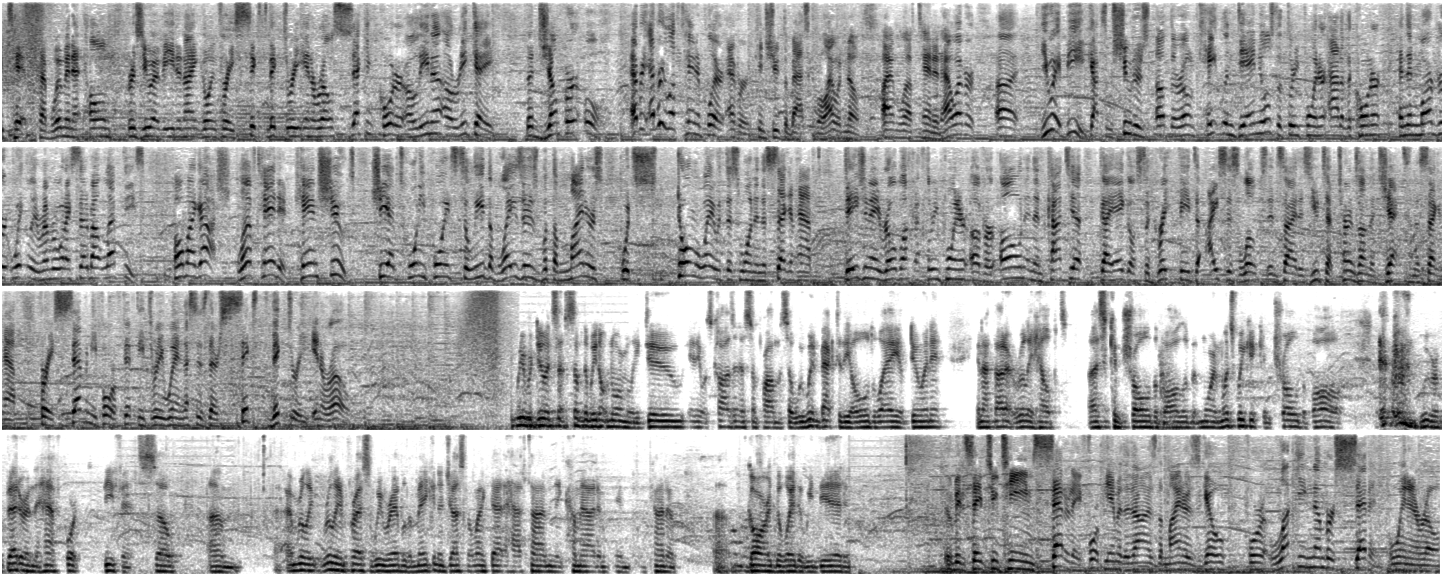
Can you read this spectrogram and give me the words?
UTEP have women at home versus UAB tonight going for a sixth victory in a row. Second quarter, Alina Enrique, the jumper. Oh, every every left-handed player ever can shoot the basketball. I would know. I am left-handed. However, uh, UAB got some shooters of their own. Caitlin Daniels, the three-pointer out of the corner, and then Margaret Whitley. Remember what I said about lefties? Oh my gosh, left-handed, can shoot. She had 20 points to lead the Blazers, but the Miners would storm away with this one in the second half. Dejanay Roebuck, a three-pointer of her own, and then Katya Gallegos, the great feed to Isis Lopes inside as UTEP turns on the Jets in the second half for a 74-53 win. This is their sixth victory in a row we were doing something we don't normally do, and it was causing us some problems. So we went back to the old way of doing it, and I thought it really helped us control the ball a little bit more. And once we could control the ball, we were better in the half court defense. So um, I'm really, really impressed that we were able to make an adjustment like that at halftime and then come out and, and, kind of uh, guard the way that we did. It'll be the same two teams Saturday, 4 p.m. at the Don as the Miners go for lucky number seven win in a row.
